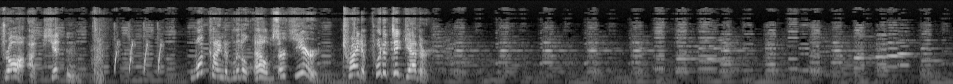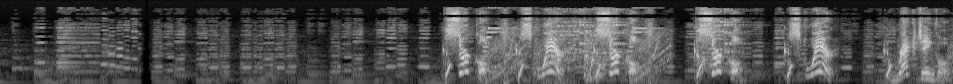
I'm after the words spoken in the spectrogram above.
draw a kitten. What kind of little elves are here? Try to put it together. Circle, square, circle, circle, square, rectangle,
